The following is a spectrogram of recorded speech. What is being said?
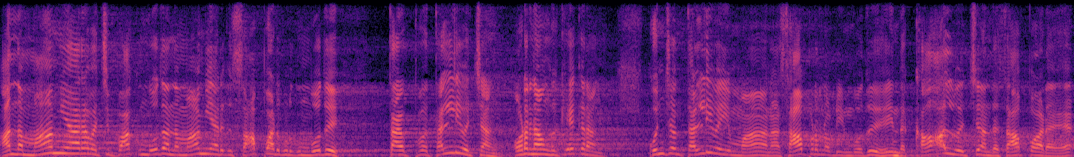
அந்த மாமியாரை வச்சு பார்க்கும்போது அந்த மாமியாருக்கு சாப்பாடு கொடுக்கும்போது த தள்ளி வச்சாங்க. உடனே அவங்க கேட்குறாங்க கொஞ்சம் தள்ளி வையுமா நான் சாப்பிடணும் அப்படின்போது இந்த கால் வச்சு அந்த சாப்பாடை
